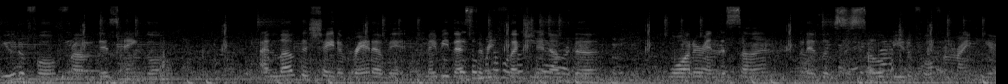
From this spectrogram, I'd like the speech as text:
beautiful from this angle. I love the shade of red of it. Maybe that's the reflection of the water and the sun, but it looks so beautiful from right here.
